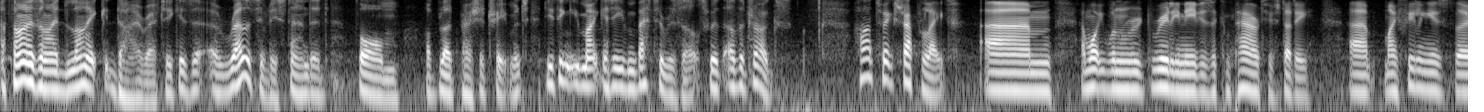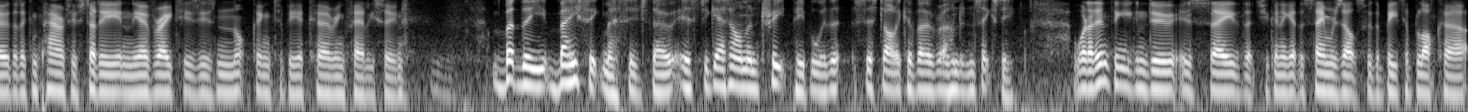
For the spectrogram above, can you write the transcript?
A thiazide like diuretic is a, a, relatively standard form of blood pressure treatment. Do you think you might get even better results with other drugs? Hard to extrapolate. Um, and what you would really need is a comparative study. Uh, my feeling is, though, that a comparative study in the over 80s is not going to be occurring fairly soon. But the basic message, though, is to get on and treat people with a systolic of over 160. What I don't think you can do is say that you're going to get the same results with a beta blocker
